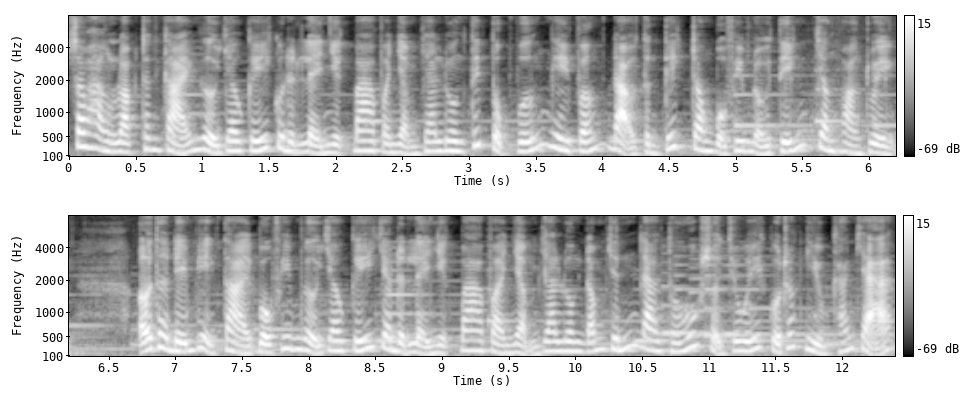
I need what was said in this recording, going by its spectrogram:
Sau hàng loạt tranh cãi, ngựa giao ký của Định Lệ Nhiệt Ba và Nhậm Gia Luân tiếp tục vướng nghi vấn đạo tình tiết trong bộ phim nổi tiếng Chân Hoàng truyện. Ở thời điểm hiện tại, bộ phim Ngự Giao Ký do định Lệ Nhiệt Ba và Nhậm Gia Luân đóng chính đang thu hút sự chú ý của rất nhiều khán giả.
